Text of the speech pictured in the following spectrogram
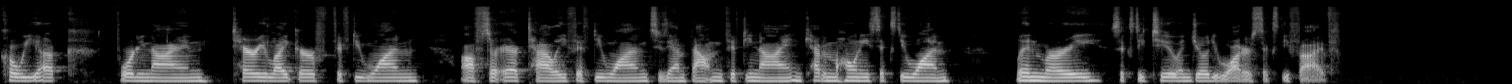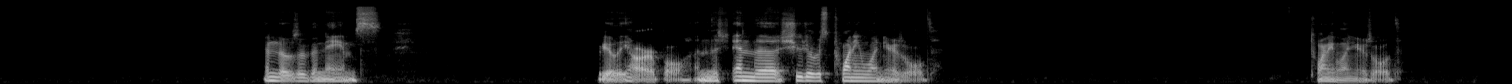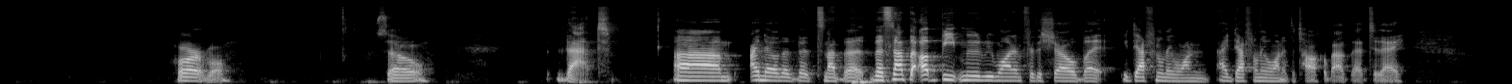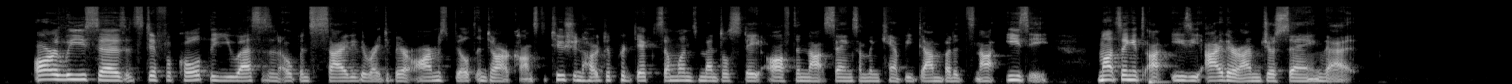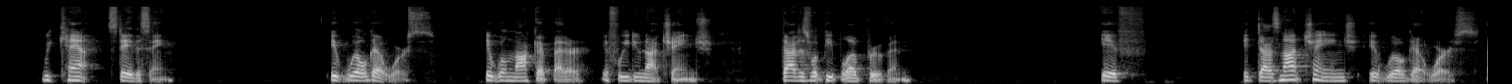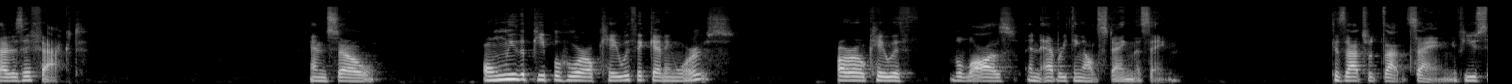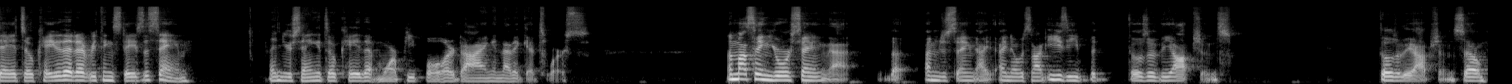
Kowiak, 49, Teri Leiker, 51, Officer Eric Talley, 51, Suzanne Fountain, 59, Kevin Mahoney, 61, Lynn Murray, 62, and Jody Waters, 65. And those are the names. Really horrible. And the and the shooter was 21 years old. 21 years old. Horrible. So that. Um, I know that that's not the that's not the upbeat mood we wanted for the show, but we definitely wanted I definitely wanted to talk about that today. R. Lee says it's difficult. The U.S. is an open society. The right to bear arms built into our Constitution. Hard to predict someone's mental state. Often not saying something can't be done, but it's not easy. I'm not saying it's uh, easy either. I'm just saying that we can't stay the same. It will get worse. It will not get better if we do not change. That is what people have proven. If it does not change, it will get worse. That is a fact. And so only the people who are okay with it getting worse are okay with the laws and everything else staying the same. Because that's what that's saying. If you say it's okay that everything stays the same, then you're saying it's okay that more people are dying and that it gets worse. I'm not saying you're saying that. But I'm just saying I, I know it's not easy, but those are the options. Those are the options. So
